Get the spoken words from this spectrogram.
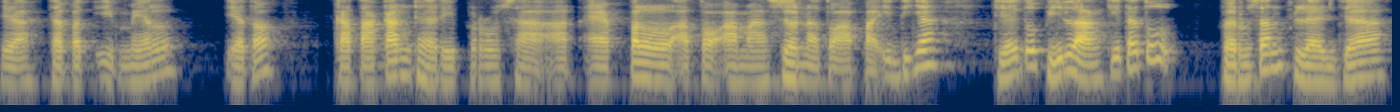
ya, dapat email ya toh katakan dari perusahaan Apple atau Amazon atau apa. Intinya dia itu bilang kita tuh barusan belanja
